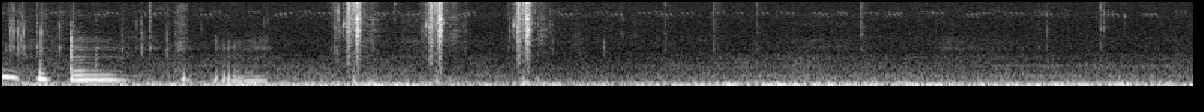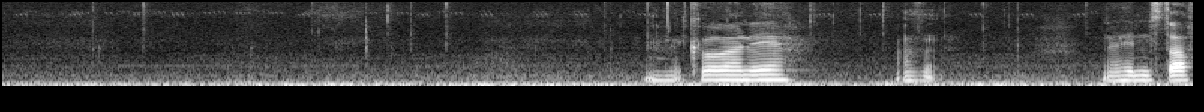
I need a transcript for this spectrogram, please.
Anything cool around here? Nothing. No hidden stuff.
